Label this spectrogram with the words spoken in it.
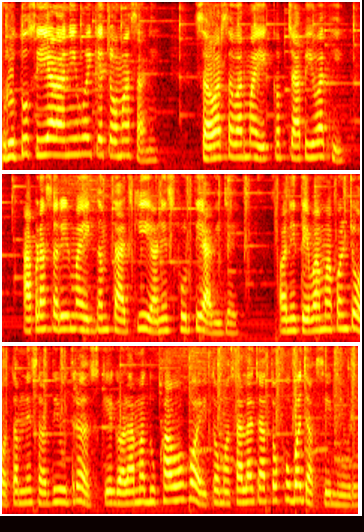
ઋતુ શિયાળાની હોય કે ચોમાસાની? સવાર સવારમાં એક કપ ચા પીવાથી આપણા શરીરમાં એકદમ તાજગી અને સ્ફૂર્તિ આવી જાય. અને તેવામાં પણ જો તમને શરદી, ઉધરસ કે ગળામાં દુખાવો હોય તો મસાલા ચા તો ખૂબ જ અક્ષી નીવડે.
